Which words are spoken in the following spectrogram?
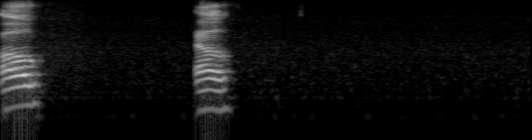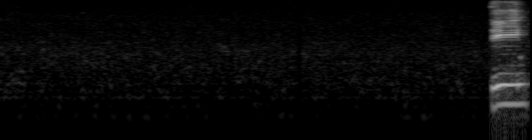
O L D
